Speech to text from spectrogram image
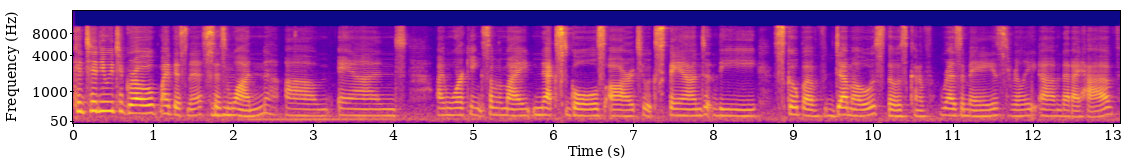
continuing to grow my business is one um, and i'm working some of my next goals are to expand the scope of demos those kind of resumes really um, that i have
